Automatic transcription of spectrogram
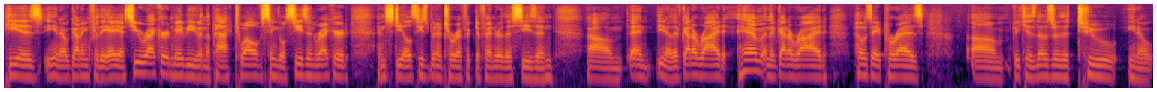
He is, you know, gunning for the ASU record, maybe even the Pac-12 single season record and steals. He's been a terrific defender this season, um, and you know they've got to ride him and they've got to ride Jose Perez um, because those are the two, you know,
